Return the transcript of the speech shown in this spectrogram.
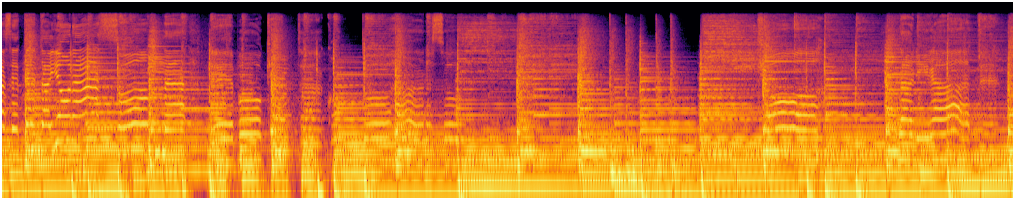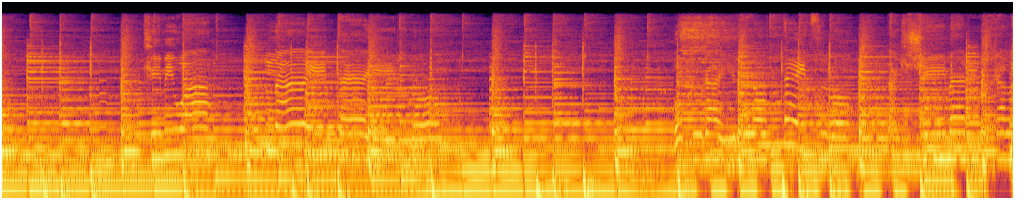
胸躍らせてたようなそんな寝ぼけたこと話そう今日何があって君は泣いているの僕がいるよっていつも抱きしめるから。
